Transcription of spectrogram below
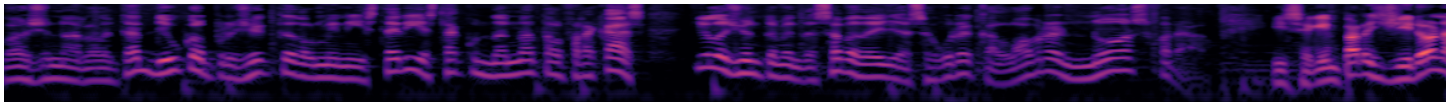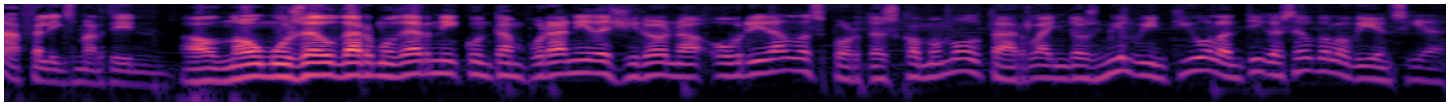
La Generalitat diu que el projecte del Ministeri està condemnat al fracàs i l'Ajuntament de Sabadell assegura que l'obra no es farà. I seguim per Girona, Fèlix Martín. El nou Museu d'Art Modern i Contemporani de Girona obrirà les portes com a molt tard l'any 2021 a l'antiga seu de l'Audiència.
